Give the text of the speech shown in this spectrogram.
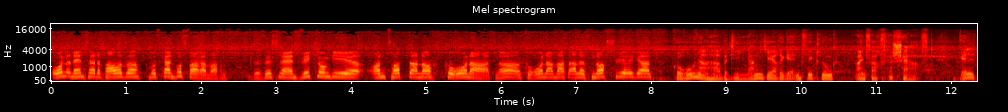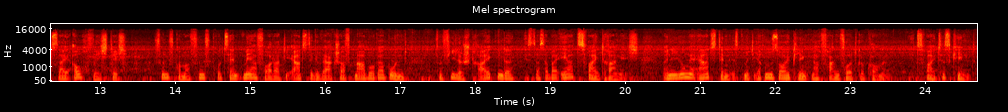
ohne nennenswerte Pause muss kein Busfahrer machen. Das ist eine Entwicklung, die on top dann noch Corona hat. Ne? Corona macht alles noch schwieriger. Corona habe die langjährige Entwicklung einfach verschärft. Geld sei auch wichtig. 5,5 Prozent mehr fordert die Ärztegewerkschaft Marburger Bund. Für viele Streikende ist das aber eher zweitrangig. Eine junge Ärztin ist mit ihrem Säugling nach Frankfurt gekommen. Zweites Kind.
